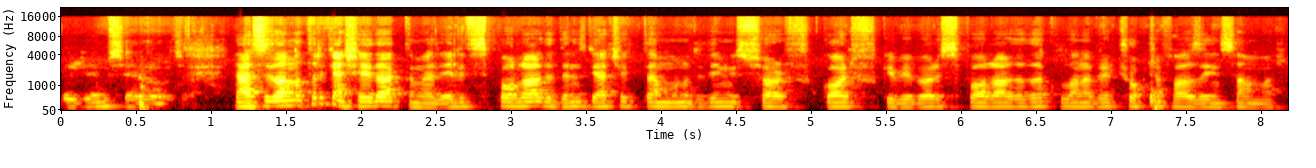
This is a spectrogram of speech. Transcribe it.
göreceğimiz şeyler olacak. Ya siz anlatırken şeyde aklıma geldi. Elit sporlar dediniz. Gerçekten bunu dediğim gibi surf, golf gibi böyle sporlarda da kullanabilir çokça fazla insan var.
